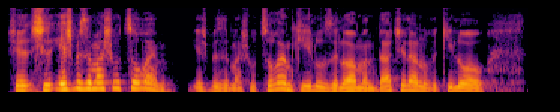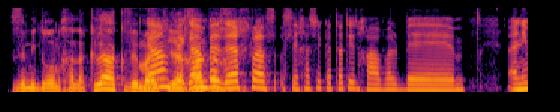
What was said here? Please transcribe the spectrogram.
ש, שיש בזה משהו צורם. יש בזה משהו צורם, כאילו זה לא המנדט שלנו, וכאילו זה מדרון חלקלק, ומה גם, יקרה אחר וגם כך. בדרך כלל, סליחה שקטעתי אותך, אבל ב... אני,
